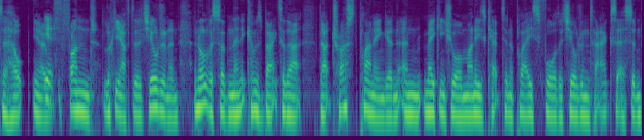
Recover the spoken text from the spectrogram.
To help you know yes. fund looking after the children and and all of a sudden then it comes back to that that trust planning and and making sure money's kept in a place for the children to access and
